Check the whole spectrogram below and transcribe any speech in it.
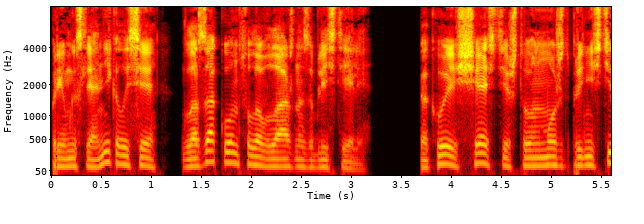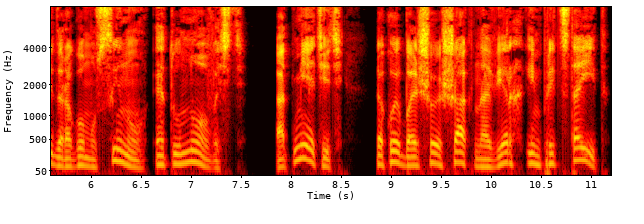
При мысли о Николасе глаза консула влажно заблестели. Какое счастье, что он может принести дорогому сыну эту новость, отметить, какой большой шаг наверх им предстоит,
